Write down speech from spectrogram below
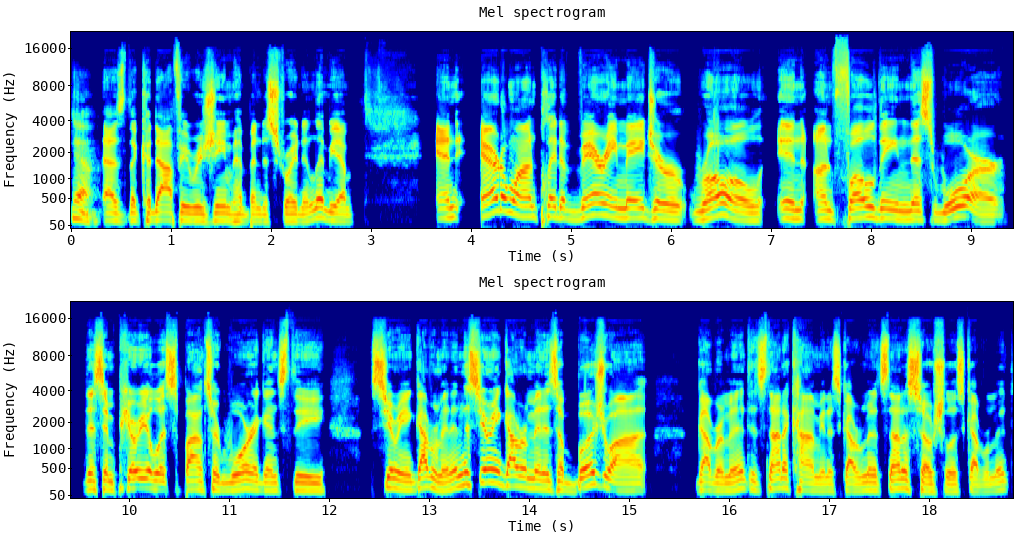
yeah. as the Gaddafi regime had been destroyed in Libya. And Erdogan played a very major role in unfolding this war, this imperialist sponsored war against the Syrian government. And the Syrian government is a bourgeois government. It's not a communist government. It's not a socialist government,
